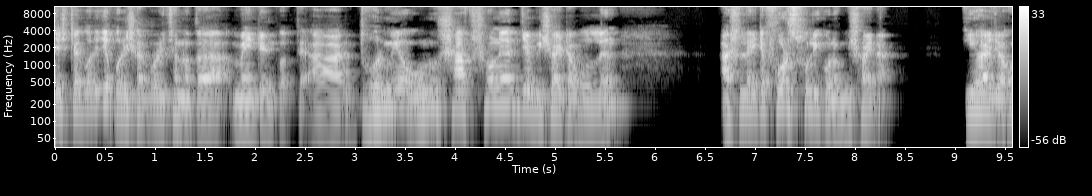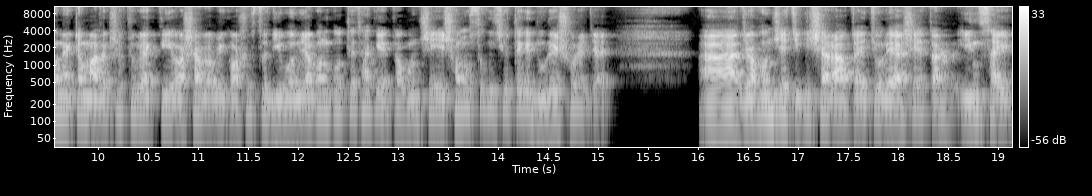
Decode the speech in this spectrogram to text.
চেষ্টা করি যে পরিষ্কার পরিচ্ছন্নতা মেনটেন করতে। আর ধর্মীয় অনুশাসনের যে বিষয়টা বললেন, আসলে এটা ফোর্সফুলি কোনো বিষয় না। কি হয়, যখন একটা মাদকাসক্ত ব্যক্তি অস্বাভাবিক, অসুস্থ জীবনযাপন করতে থাকে, তখন সে এই সমস্ত কিছু থেকে দূরে সরে যায়। যখন সে চিকিৎসার আওতায় চলে আসে, তার ইনসাইট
